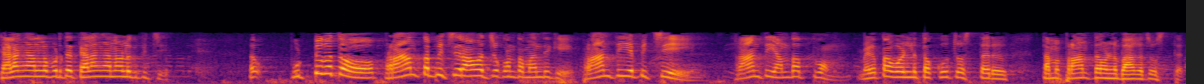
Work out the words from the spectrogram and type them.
తెలంగాణలో పుడితే తెలంగాణ వాళ్ళకి పిచ్చి. పుట్టుకతో ప్రాంత పిచ్చి రావచ్చు కొంతమందికి. ప్రాంతీయ పిచ్చి ప్రాంతీయ అంధత్వం. మిగతా వాళ్ళని తక్కువ చూస్తారు. తమ ప్రాంతం బాగా చూస్తారు.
